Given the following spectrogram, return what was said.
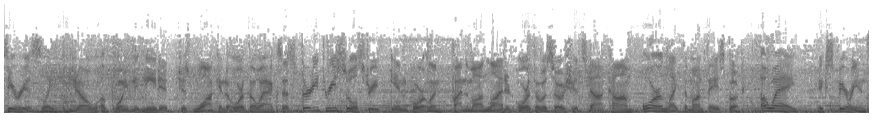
Seriously, no appointment needed. Just walk into Ortho Access, 33 Sewell Street in Portland. Find them online at orthoassociates.com or like them on Facebook. OA, experience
